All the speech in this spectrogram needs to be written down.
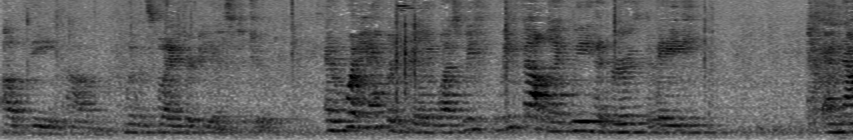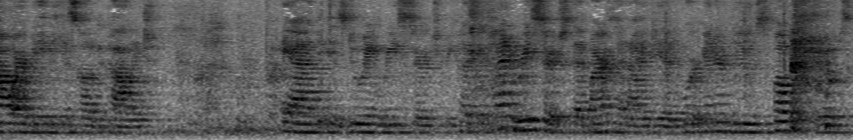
of the um, Women's Philanthropy Institute. And what happened really was we, we felt like we had birthed a baby, and now our baby has gone to college and is doing research because the kind of research that Martha and I did were interviews, focus groups,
